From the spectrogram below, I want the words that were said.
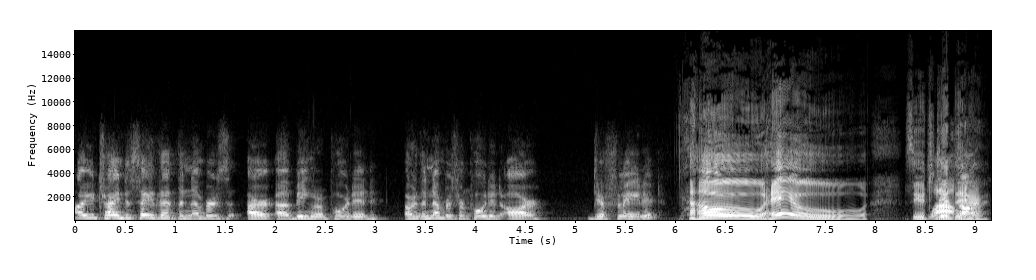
Are you trying to say that the numbers are uh, being reported, or the numbers reported are deflated? Oh, hey, see what you did there.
